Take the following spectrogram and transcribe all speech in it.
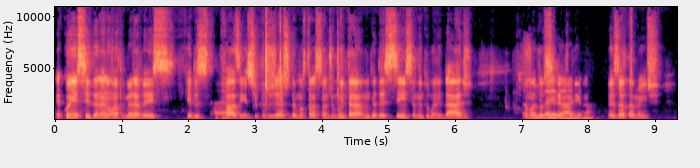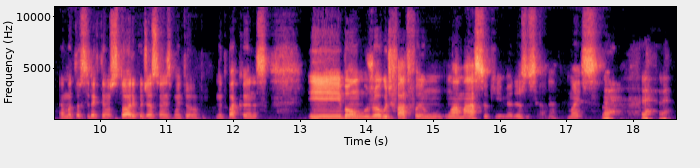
é conhecida, né? Não é a primeira vez que eles é. fazem esse tipo de gesto de demonstração de muita, muita decência, muita humanidade. É uma torcida que tem... né? Exatamente. É uma torcida que tem um histórico de ações muito, muito bacanas. E, bom, o jogo de fato foi um, um amasso que, meu Deus do céu, né? Mas. É.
